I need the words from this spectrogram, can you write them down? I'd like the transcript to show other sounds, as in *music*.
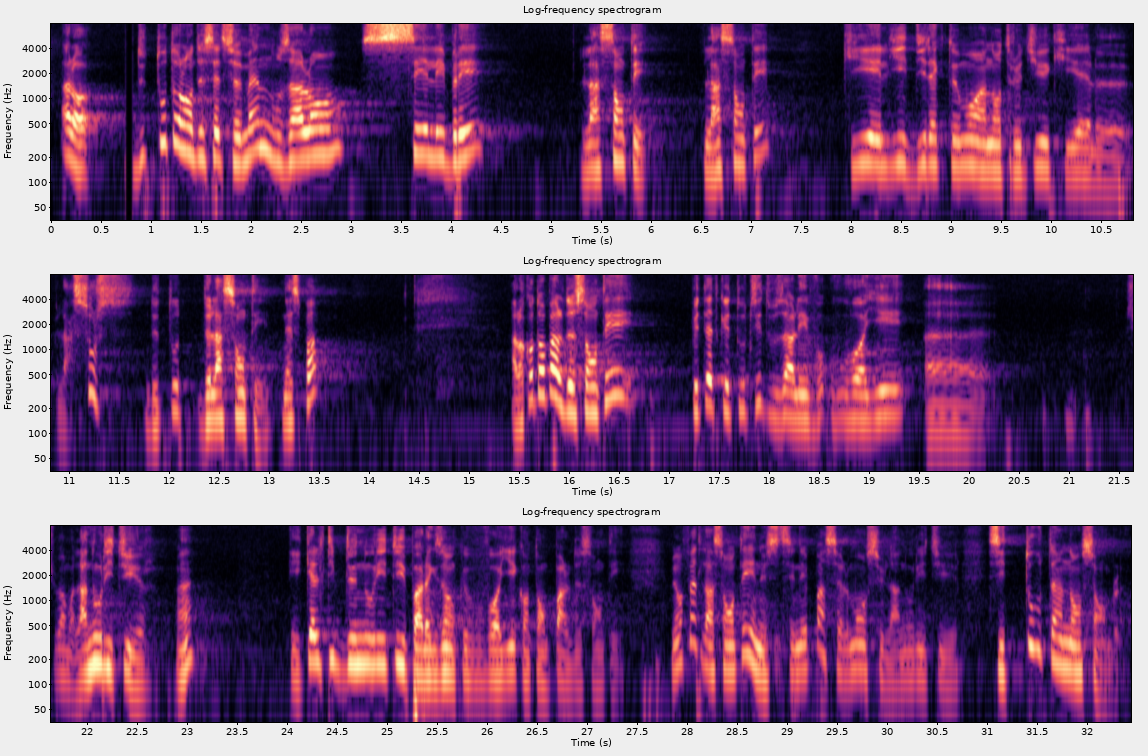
Alors, tout au long de cette semaine, nous allons célébrer la santé. La santé qui est liée directement à notre Dieu, qui est la source de, la santé, n'est-ce pas? Alors, quand on parle de santé, peut-être que tout de suite vous allez vous, voyez, euh, la nourriture. Hein? Et quel type de nourriture, par exemple, que vous voyez quand on parle de santé? Mais en fait, la santé, ce n'est pas seulement sur la nourriture, c'est tout un ensemble.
